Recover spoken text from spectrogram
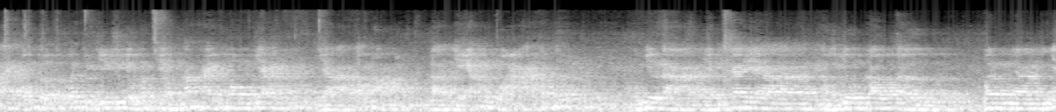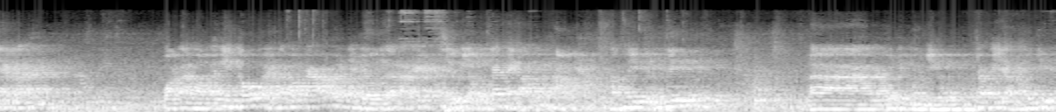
này cũng được bên triều viên sử dụng rất nhiều nó hay môn văn và tóm đồng là dễ hơn quả công thức cũng như là những cái uh, nội dung câu từ bên uh, ngữ đó hoặc là một cái nghiên cứu sử dụng cái hệ thống học và thi trực tiếp là của trường Bình Diệu trong cái dòng covid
